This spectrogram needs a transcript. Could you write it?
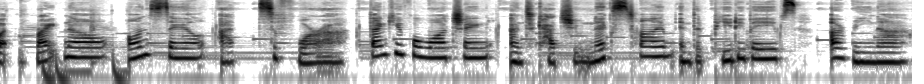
but right now on sale Sephora. Thank you for watching and to catch you next time in the Beauty Babes arena.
